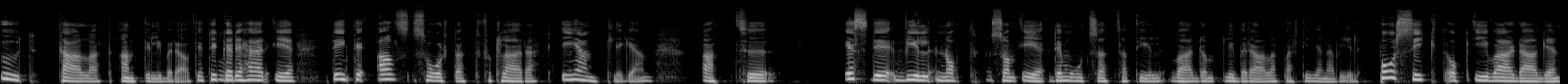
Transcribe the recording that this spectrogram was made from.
uttalat antiliberalt. Jag tycker mm. det här är, det är inte alls svårt att förklara egentligen att eh, SD vill något som är det motsatta till vad de liberala partierna vill. På sikt och i vardagen.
